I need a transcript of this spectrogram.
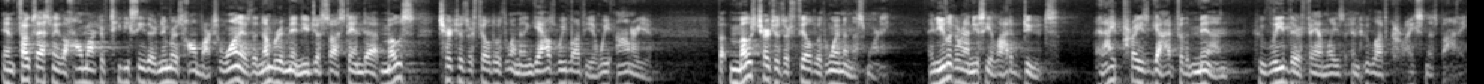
And folks ask me the hallmark of TBC. There are numerous hallmarks. One is the number of men you just saw stand up. Most churches are filled with women. And gals, we love you we honor you. But most churches are filled with women this morning. And you look around, you see a lot of dudes. And I praise God for the men who lead their families and who love Christ in his body.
